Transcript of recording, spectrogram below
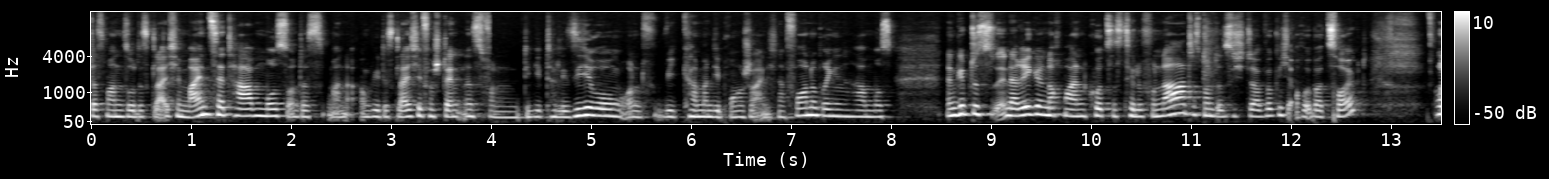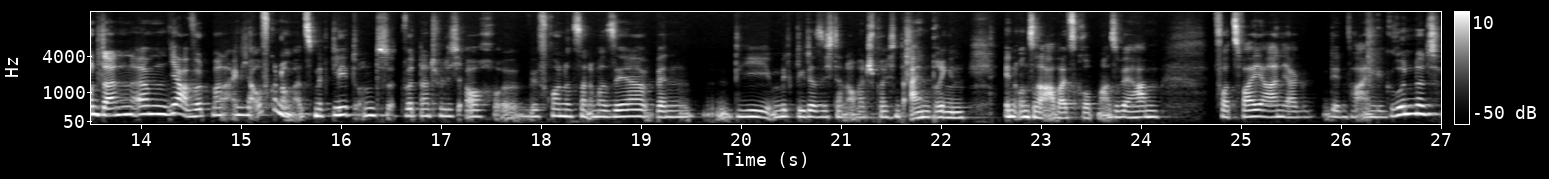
dass man so das gleiche Mindset haben muss und dass man irgendwie das gleiche Verständnis von Digitalisierung und wie kann man die Branche eigentlich nach vorne bringen haben muss. Dann gibt es in der Regel noch mal ein kurzes Telefonat, dass man sich da wirklich auch überzeugt. Und dann ähm, ja, wird man eigentlich aufgenommen als Mitglied und wird natürlich auch, äh, wir freuen uns dann immer sehr, wenn die Mitglieder sich dann auch entsprechend einbringen in unsere Arbeitsgruppen. Also wir haben vor zwei Jahren ja den Verein gegründet,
